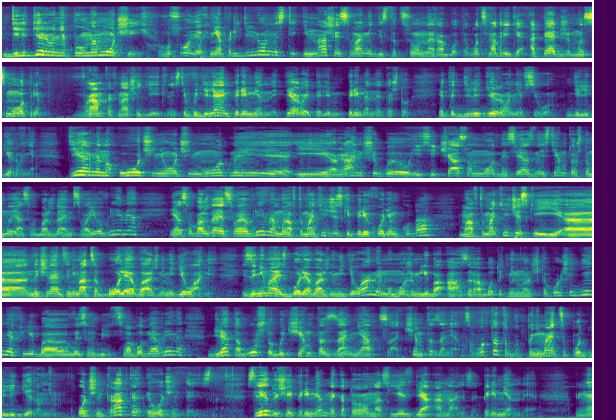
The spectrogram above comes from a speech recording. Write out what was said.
Делегирование полномочий в условиях неопределенности и нашей с вами дистанционной работы. Вот смотрите, опять же мы смотрим в рамках нашей деятельности, выделяем переменные. Первая переменная это что? Это делегирование всего, делегирование. Термин очень-очень модный, и раньше был, и сейчас он модный, связанный с тем, то, что мы освобождаем свое время, и освобождая свое время, мы автоматически переходим куда? Мы автоматически э, начинаем заниматься более важными делами. И занимаясь более важными делами, мы можем либо а. заработать немножечко больше денег, либо высвободить свободное время для того, чтобы чем-то заняться. Чем-то заняться. Вот это вот понимается под делегированием. Очень кратко и очень тезисно. Следующая переменная, которая у нас есть для анализа. Переменные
